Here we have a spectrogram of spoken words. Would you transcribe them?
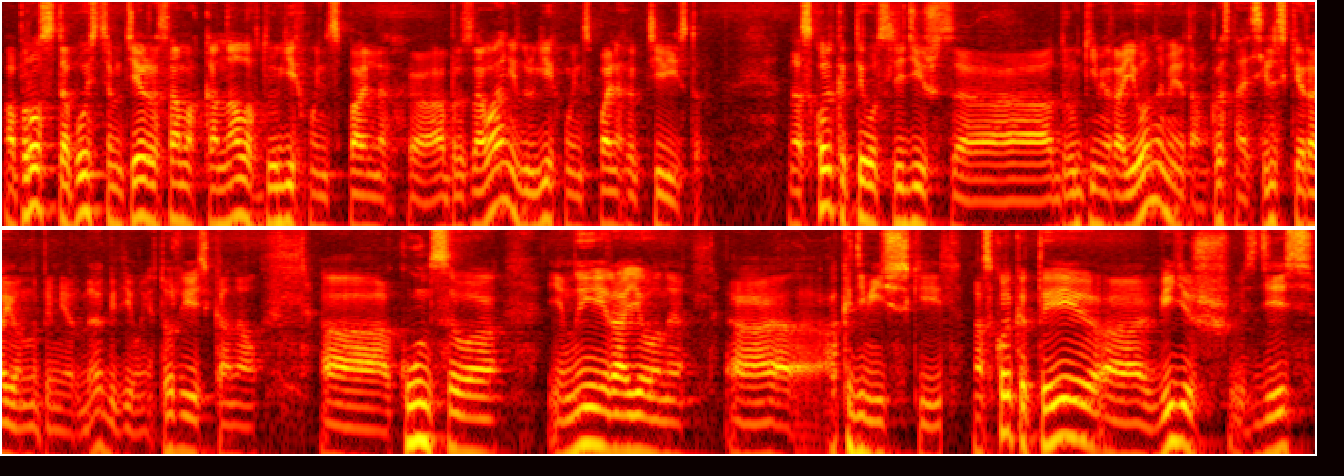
Вопрос, допустим, тех же самых каналов других муниципальных э, образований, других муниципальных активистов. Насколько ты вот следишь за другими районами, там Красносельский район, например, да, где у них тоже есть канал, Кунцево, иные районы, академические. Насколько ты видишь здесь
